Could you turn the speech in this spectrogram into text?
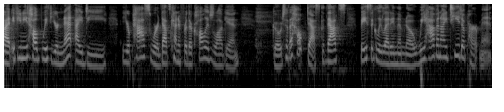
But if you need help with your net ID, your password, that's kind of for their college login, go to the help desk. That's basically letting them know we have an IT department.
